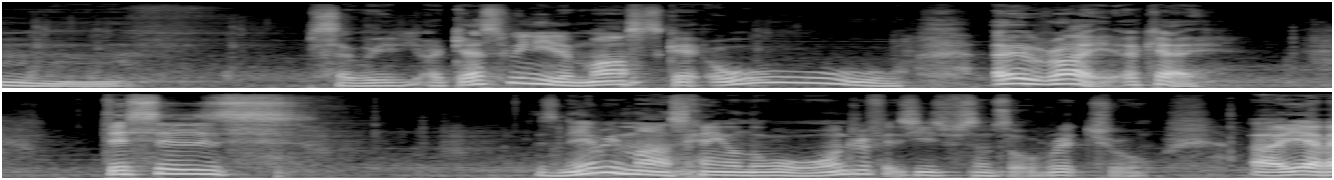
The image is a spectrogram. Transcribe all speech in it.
Hmm. So we, I guess we need a mask. Get oh, oh right, okay. This is. There's Neri mask hanging on the wall. I wonder if it's used for some sort of ritual. Uh, yeah,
